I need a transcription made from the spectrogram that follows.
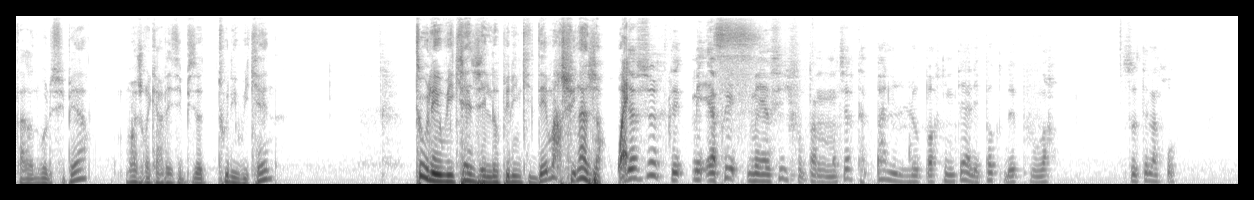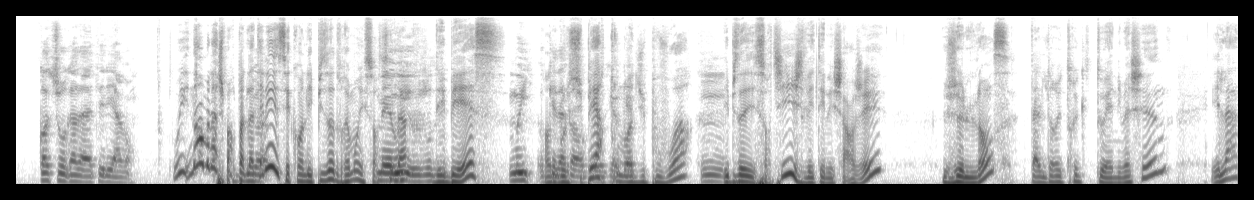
Dragon Ball Super, moi, je regarde les épisodes tous les week-ends. Tous les week-ends, j'ai l'opening qui démarre. Je suis là, genre, ouais. Bien sûr, mais après, mais aussi, il faut pas me mentir, t'as pas l'opportunité à l'époque de pouvoir sauter l'intro. Quand tu regardes à la télé avant. Oui, non, mais là, je parle pas de la Ouais. télé. C'est quand l'épisode vraiment est sorti Mais là. oui. DBS, Oui, ok, Dragon Ball d'accord. Super, ok, ok, Tournoi du pouvoir. Mm. L'épisode est sorti, je l'ai téléchargé, je le lance, t'as le truc to animation, et là,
